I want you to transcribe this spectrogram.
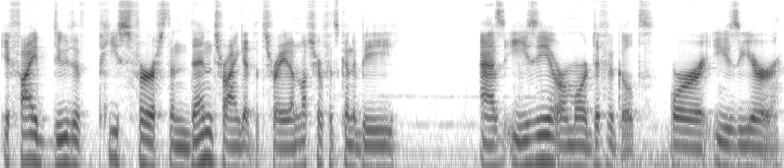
if I do the piece first and then try and get the trade, I'm not sure if it's going to be as easy or more difficult or easier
